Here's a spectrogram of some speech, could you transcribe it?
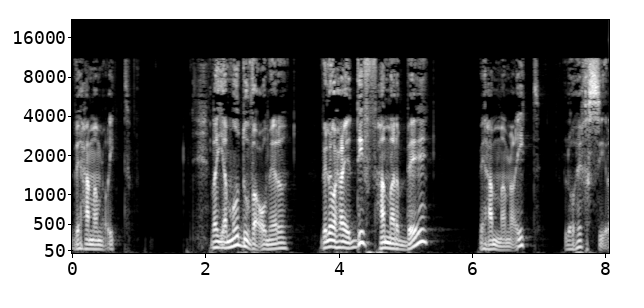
והממעיט. וימודו בעומר, ולא העדיף המרבה, והממעיט לא החסיר.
